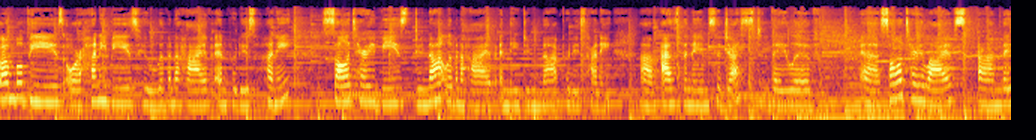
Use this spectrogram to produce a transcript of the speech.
bumblebees or honeybees who live in a hive and produce honey. Solitary bees do not live in a hive and they do not produce honey. Um, as the name suggests, they live uh, solitary lives. Um, they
